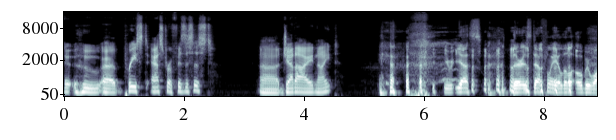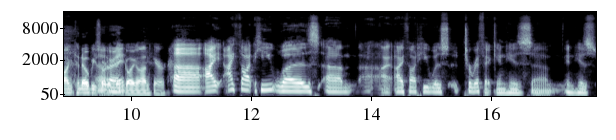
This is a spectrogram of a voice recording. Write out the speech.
who uh, priest astrophysicist, uh, Jedi Knight. You- yes there is definitely a little obi-wan kenobi sort of All thing going on here Uh, I I thought he was um, I I thought he was terrific in his um, in his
